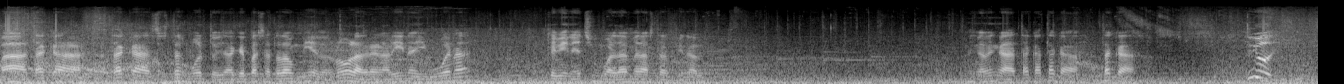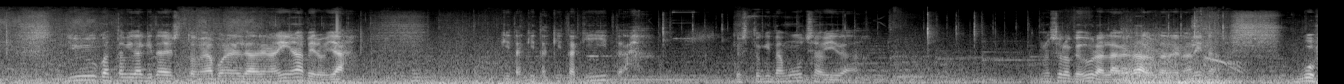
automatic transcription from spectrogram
Va, ataca, ataca, si estás muerto ya, ¿qué pasa? Te ha dado miedo, ¿no? La adrenalina y buena. Qué bien hecho en guardármela hasta el final. Venga, venga, ataca, ataca, ataca. ¡Dios! Dios, ¿Cuánta vida quita esto? Me voy a poner el de adrenalina, pero ya. Quita, quita, quita, quita. Que esto quita mucha vida. No sé lo que dura, la verdad, de adrenalina. Uf.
